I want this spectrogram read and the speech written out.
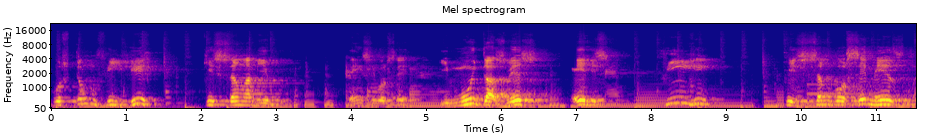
costumam fingir que são amigos. Pense você. E muitas vezes eles fingem que são você mesma,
